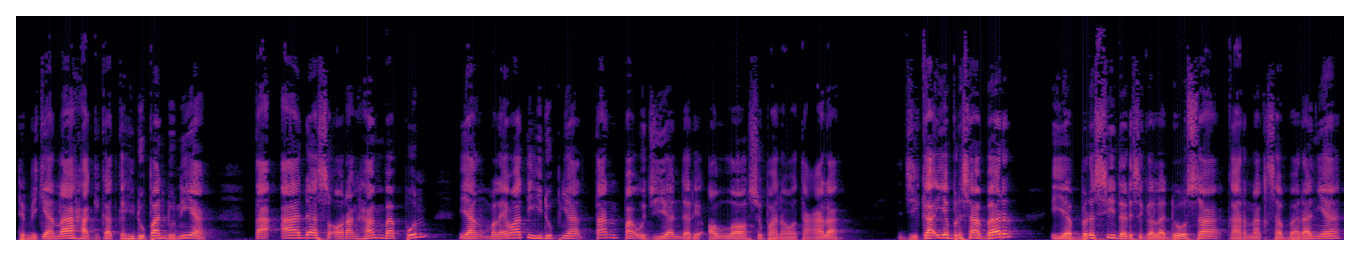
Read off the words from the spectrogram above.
Demikianlah hakikat kehidupan dunia. Tak ada seorang hamba pun yang melewati hidupnya tanpa ujian dari Allah Subhanahu wa taala. Jika ia bersabar, ia bersih dari segala dosa karena kesabarannya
